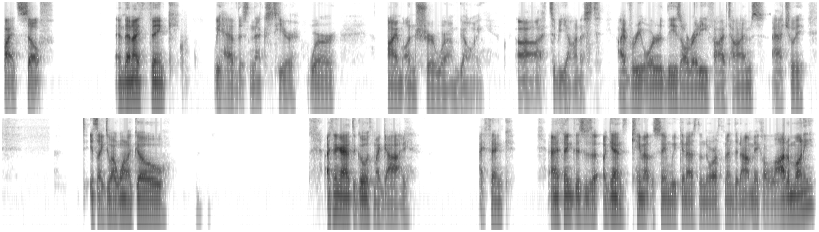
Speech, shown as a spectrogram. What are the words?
by itself. And then I think we have this next tier where I'm unsure where I'm going. Uh, to be honest, I've reordered these already five times. Actually, it's like, do I want to go? I think I have to go with my guy. I think, and I think this is again came out the same weekend as the Northman. Did not make a lot of money,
